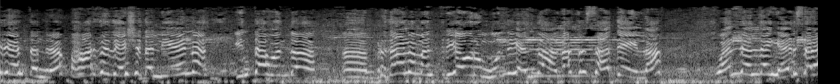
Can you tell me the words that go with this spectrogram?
ಇದೆ ಅಂತಂದ್ರ ಭಾರತ ದೇಶದಲ್ಲಿ ಏನ ಇಂತ ಒಂದು ಪ್ರಧಾನ ಮಂತ್ರಿ ಅವರು ಮುಂದೆ ಎಂದೂ ಆಗಕ್ಕೂ ಸಾಧ್ಯ ಇಲ್ಲ. ಒಂದಲ್ಲ ಎರಡ್ ಸಲ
